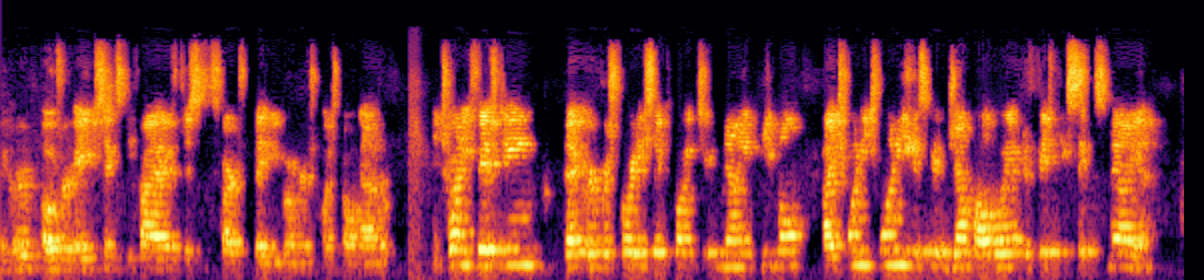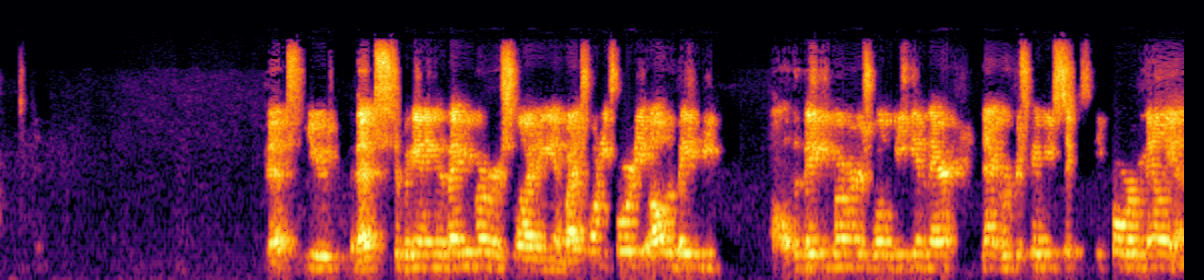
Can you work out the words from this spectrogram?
The group over age sixty-five, just as far as baby boomers, what's going on. In twenty fifteen, that group was forty-six point two million people. By twenty twenty, it's gonna jump all the way up to fifty-six million. That's you, that's the beginning of the baby boomers sliding in. By twenty forty, all the baby, all the baby boomers will be in there. That group is gonna be sixty-four million.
